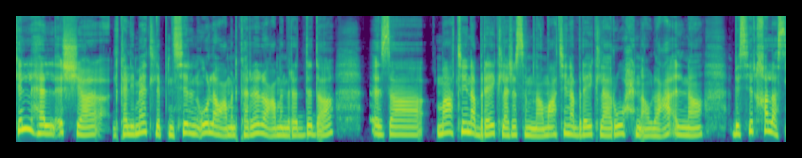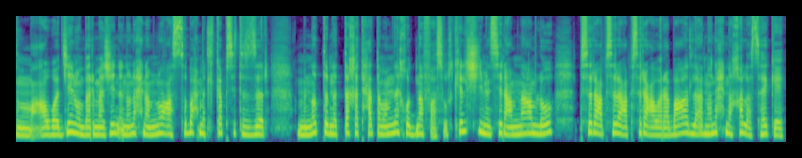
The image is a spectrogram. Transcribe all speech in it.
كل هالأشياء الكلمات اللي بنصير نقولها وعم نكررها وعم نرددها إذا ما أعطينا break لجسمنا وما أعطينا break لروحنا ولعقلنا بصير خلص معودين ومبرمجين إنه نحن منوعى الصبح مثل كبسة الزر مننط من التخت حتى ما بناخد نفس وكل شيء بنصير عم نعمله بسرعة بسرعة بسرعة ورا بعض لأنه نحن خلص هيك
